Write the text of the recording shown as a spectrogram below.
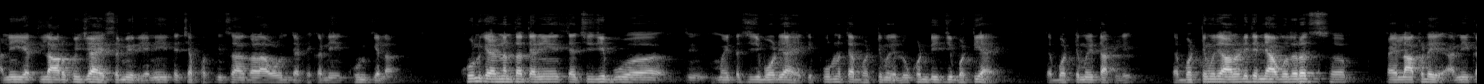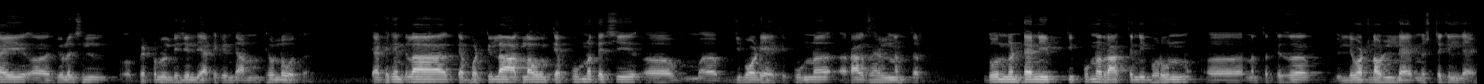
आणि यातील आरोपी जे आहे समीर यांनी त्याच्या पत्नीचा गळावळून त्या ठिकाणी खून केला. खून केल्यानंतर त्यांनी त्याची जी बु मैताची जी बॉडी आहे ती पूर्ण त्या भट्टीमध्ये लोखंडी जी भट्टी आहे त्या भट्टीमध्ये टाकली. त्या भट्टीमध्ये ऑलरेडी त्यांनी अगोदरच काही लाकडे आणि काही ज्वलनशील पेट्रोल डिझेल या ठिकाणी ते आणून ठेवलं होतं. त्या ठिकाणी त्याला त्या भट्टीला आग लावून त्या पूर्ण त्याची जी बॉडी आहे ती पूर्ण राग झाल्यानंतर दोन घंट्यांनी ती पूर्ण राग त्यांनी भरून नंतर त्याचं विल्हेवाट लावलेली आहे नष्ट केलेली आहे.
